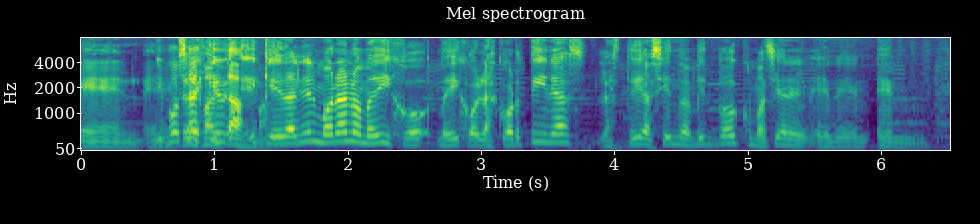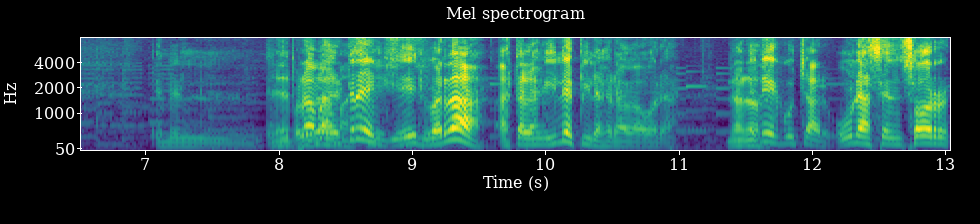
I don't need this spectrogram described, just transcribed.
en, en Y vos sabés que, Daniel Morano me dijo, me dijo, las cortinas las estoy haciendo en beatbox como hacían en, el, en el el programa, del tren. sí, y sí, es sí. verdad, hasta las Gillespie las graba ahora. No, Tenés que escuchar. Un ascensor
